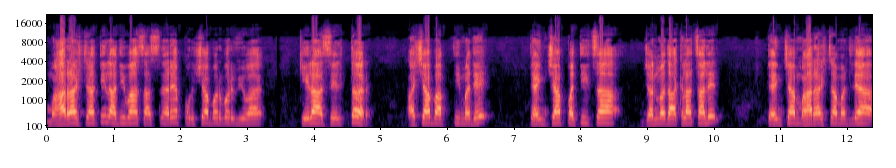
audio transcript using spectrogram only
महाराष्ट्रातील अधिवास असणाऱ्या पुरुषाबरोबर विवाह केला असेल तर अशा बाबतीमध्ये त्यांच्या पतीचा जन्मदाखला चालेल. त्यांच्या महाराष्ट्रामधल्या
